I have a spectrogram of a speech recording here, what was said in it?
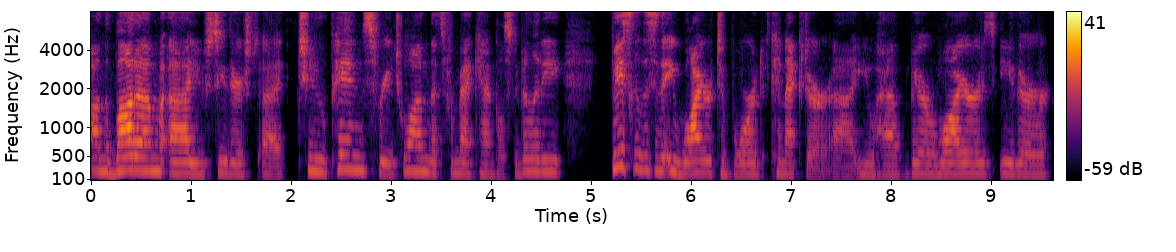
on the bottom, uh, you see there's uh, two pins for each one. That's for mechanical stability. Basically, this is a wire to board connector. Uh, you have bare wires, either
